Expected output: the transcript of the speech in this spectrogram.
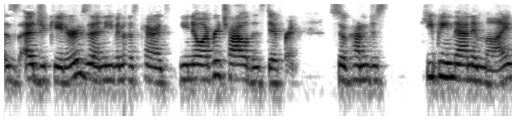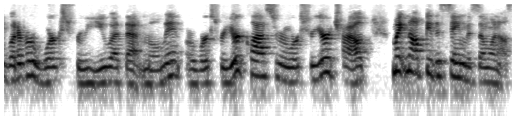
as educators and even as parents, you know, every child is different. So kind of just keeping that in mind, whatever works for you at that moment or works for your classroom works for your child might not be the same as someone else.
